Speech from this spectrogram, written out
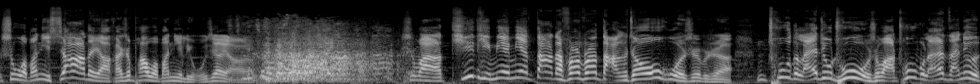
是我把你吓的呀，还是怕我把你留下呀？是吧？体体面面、大大方方打个招呼，是不是？你处得来就处，是吧？处不来，咱就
